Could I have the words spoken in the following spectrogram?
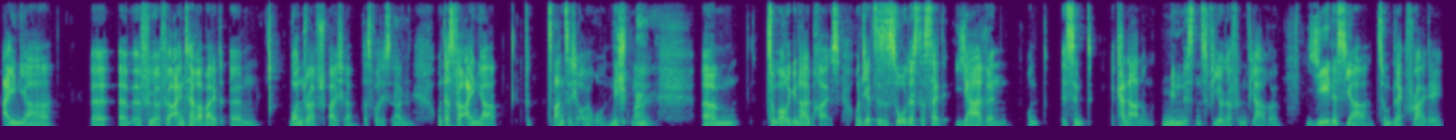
ein Jahr, äh, äh, für, für ein Terabyte ähm, OneDrive-Speicher, das wollte ich sagen. Mhm. Und das für ein Jahr, für 20 Euro, nicht mal. Mhm. Ähm, zum Originalpreis. Und jetzt ist es so, dass das seit Jahren, und es sind keine Ahnung, mindestens vier oder fünf Jahre, jedes Jahr zum Black Friday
